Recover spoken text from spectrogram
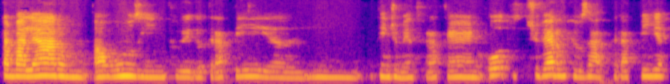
trabalharam alguns em fluidoterapia, em atendimento fraterno, outros tiveram que usar terapia,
